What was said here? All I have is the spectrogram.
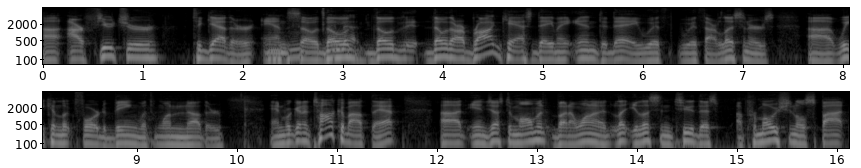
uh, our future together. And so, though Amen. though the, though our broadcast day may end today with with our listeners, uh, we can look forward to being with one another, and we're going to talk about that uh, in just a moment. But I want to let you listen to this a promotional spot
